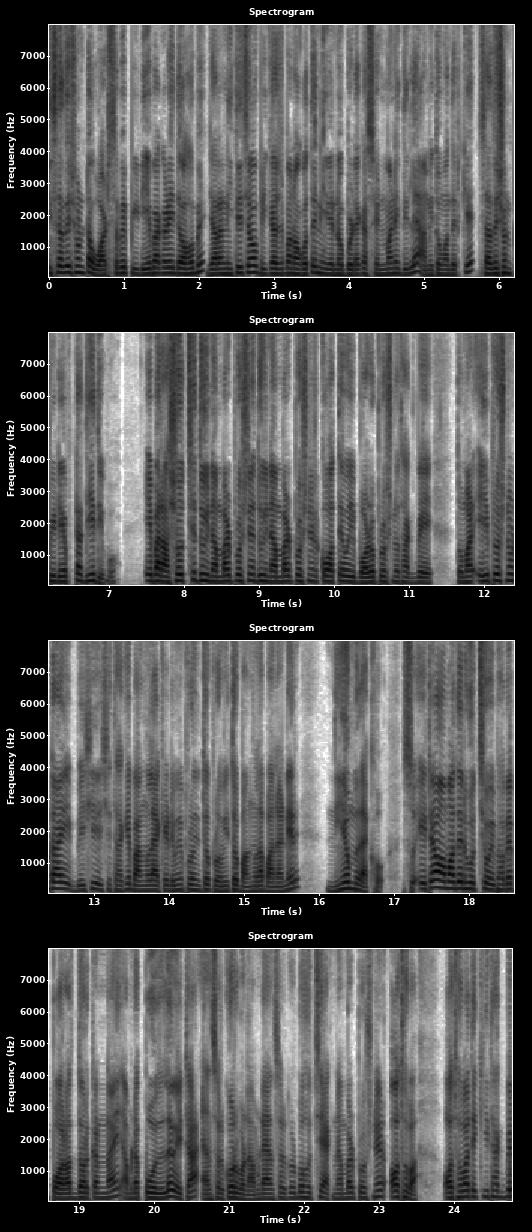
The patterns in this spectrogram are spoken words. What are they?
এই সাজেশনটা হোয়াটসঅ্যাপে পিডিএফ আকারেই দেওয়া হবে। যারা নিতে চাও বিকাশ বা নগদে নিরানব্বই টাকা সেন্ড মানি দিলে আমি তোমাদেরকে সাজেশন পিডিএফটা দিয়ে দিব। এবার আসো হচ্ছে দুই নাম্বার প্রশ্নে, দুই নাম্বার প্রশ্নের কতে ওই বড় প্রশ্ন থাকবে। তোমার এই প্রশ্নটাই বেশি এসে থাকে বাংলা একাডেমি প্রণীত প্রমিত বাংলা বানানের নিয়ম লেখো। সো এটাও আমাদের হচ্ছে ওইভাবে পড়ার দরকার নাই, আমরা পড়লেও এটা অ্যান্সার করব না। আমরা অ্যান্সার করব হচ্ছে এক নাম্বার প্রশ্নের অথবা। অথবাতে কি থাকবে?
